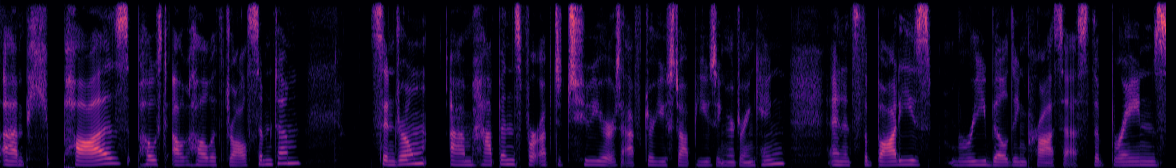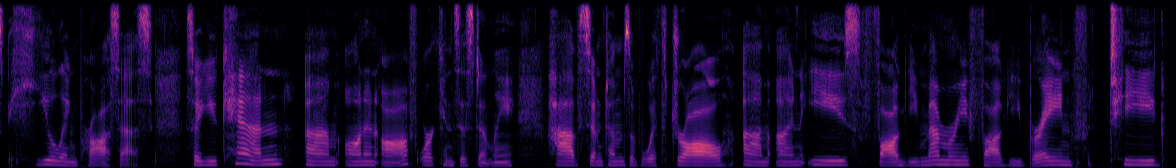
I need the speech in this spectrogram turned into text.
Um, PAWS post alcohol withdrawal symptom. syndrome um, happens for up to two years after you stop using or drinking. And it's the body's rebuilding process, the brain's healing process. So you can, um, on and off or consistently, have symptoms of withdrawal, um, unease, foggy memory, foggy brain, fatigue.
